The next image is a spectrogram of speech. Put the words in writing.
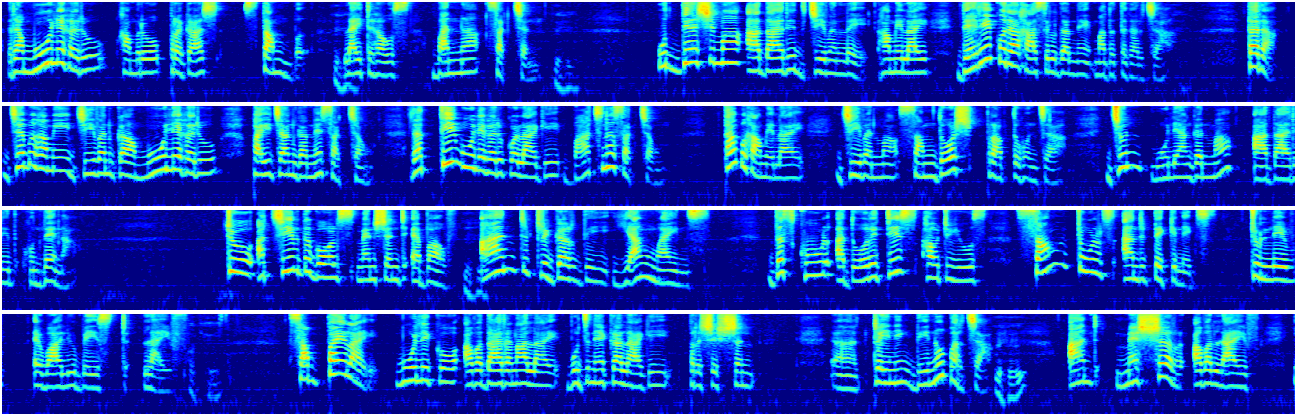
र मूल्यहरू हाम्रो प्रकाश स्तम्भ लाइट हाउस बन्न सक्छन्। उद्देश्यमा आधारित जीवनले हामीलाई धेरै कुरा हासिल गर्ने मद्दत गर्छ। तर जब हामी जीवनका मूल्यहरू पहिचान गर्न सक्छौँ र ती मूल्यहरूको लागि बाँच्न सक्छौँ तब हामीलाई जीवनमा सन्तोष प्राप्त हुन्छ जुन मूल्याङ्कनमा आधारित हुँदैन to achieve the goals mentioned above mm -hmm. and to trigger the young minds, the school authorities have to use some tools and techniques to live a value-based life. ಸಬ್ಬೈಲಾಗಿ ಮೂಲಿಕೋ ಅವಧಾರಣಾಲಾಗಿ ಬುಜ್ನೇಕಲಾಗಿ precision training, ದೀನು ಪರ್ಚ and measure our life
